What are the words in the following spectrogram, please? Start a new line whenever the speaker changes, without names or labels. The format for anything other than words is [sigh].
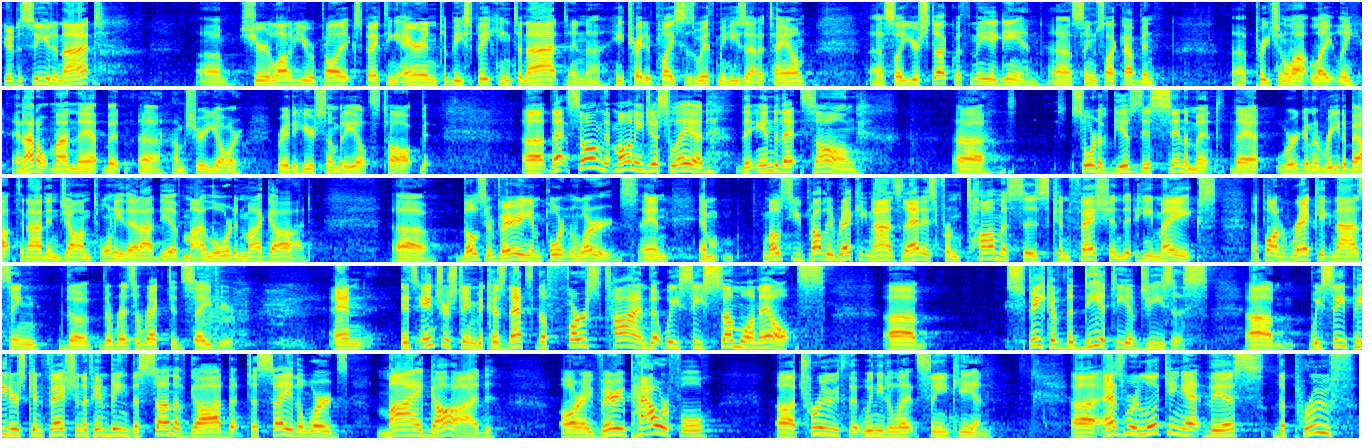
good to see you tonight. Uh, sure, a lot of you were probably expecting Aaron to be speaking tonight, and uh, he traded places with me. He's out of town. Uh, so you're stuck with me again. Uh, seems like I've been uh, preaching a lot lately, and I don't mind that, but uh, I'm sure y'all are ready to hear somebody else talk. But that song that Monty just led, the end of that song, sort of gives this sentiment that we're going to read about tonight in John 20 that idea of my Lord and my God. Uh, those are very important words. And, and most of you probably recognize that is from Thomas's confession that he makes upon recognizing the, the resurrected Savior. And it's interesting because that's the first time that we see someone else uh, speak of the deity of Jesus. Um, we see Peter's confession of him being the Son of God, but to say the words, my God, are a very powerful uh, truth that we need to let sink in. Uh, as we're looking at this, the proof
